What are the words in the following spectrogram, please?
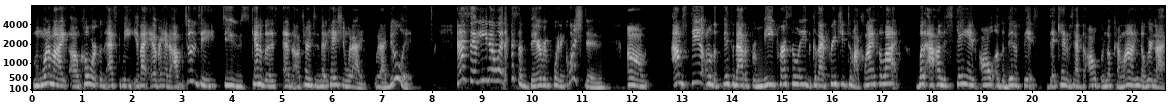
one of my um, coworkers asked me if I ever had an opportunity to use cannabis as an alternative medication, would I would I do it? And I said, you know what, that's a very important question. Um, I'm still on the fence about it for me personally because I preach it to my clients a lot, but I understand all of the benefits that cannabis have to offer North Carolina. You know, we're not,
